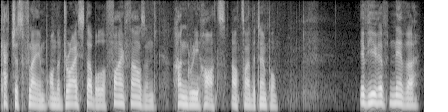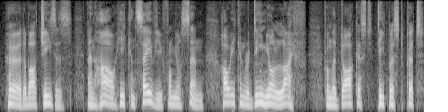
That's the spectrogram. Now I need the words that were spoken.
catches flame on the dry stubble of 5,000 hungry hearts outside the temple. If you have never heard about Jesus and how he can save you from your sin, how he can redeem your life from the darkest, deepest pit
